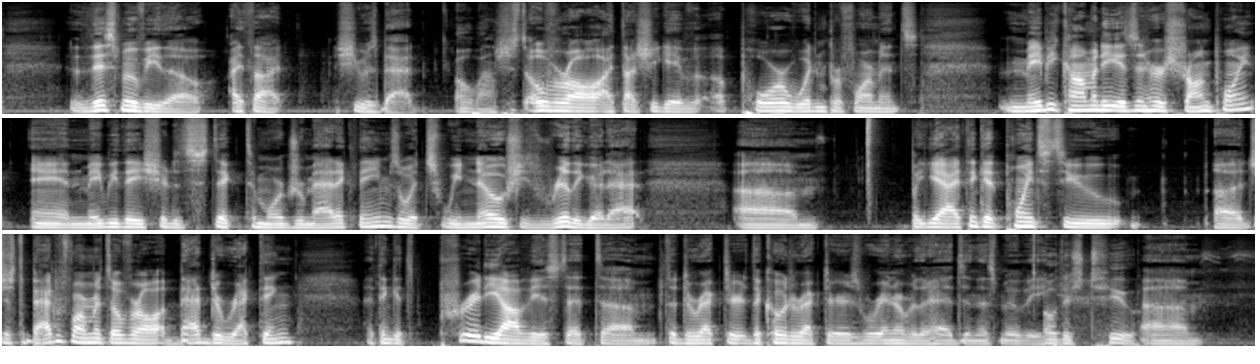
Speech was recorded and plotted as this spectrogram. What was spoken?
This movie, though, I thought she was bad. Oh wow. Just overall, I thought she gave a poor wooden performance. Maybe comedy isn't her strong point, and maybe they should stick to more dramatic themes, which we know she's really good at. Um, but yeah, I think it points to uh, just a bad performance overall, bad directing. I think it's pretty obvious that um, the director, the co-directors, were in over their heads in this movie. Oh, there's two. Um,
